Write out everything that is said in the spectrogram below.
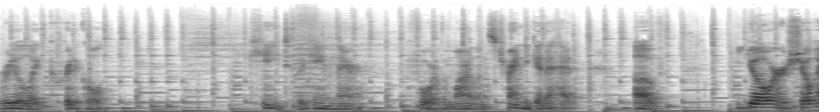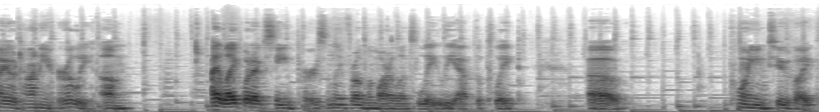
real like critical key to the game there for the Marlins, trying to get ahead of Yo or Shohei Ohtani early. Um, I like what I've seen personally from the Marlins lately at the plate, uh, pointing to like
